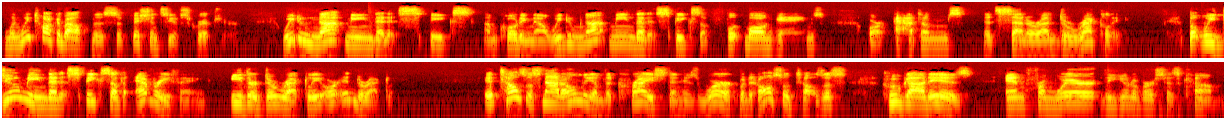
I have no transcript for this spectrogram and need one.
When we talk about the sufficiency of Scripture, we do not mean that it speaks, I'm quoting now, we do not mean that it speaks of football games or atoms, etc., directly. But we do mean that it speaks of everything, either directly or indirectly. It tells us not only of the Christ and his work, but it also tells us who God is and from where the universe has come.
